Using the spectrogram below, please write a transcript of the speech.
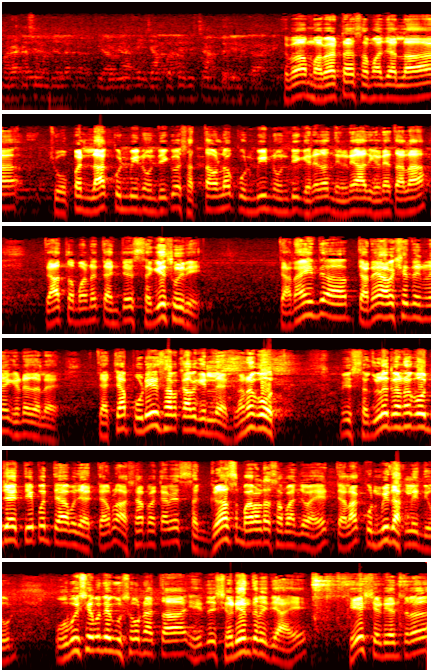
मराठा समाजाला केलेलं आहे ज्या पद्धतीचं आंदोलन आहे. तेव्हा मराठा समाजाला चोपन्न लाख कुणबी नोंदी किंवा सत्तावन्न लाख कुणबी नोंदी घेण्याचा निर्णय आज घेण्यात आला. त्याचप्रमाणे त्यांचे सगळे सोयरे त्यांनाही त्यांनाही आवश्यक निर्णय घेण्यात आला आहे त्याच्या पुढे सरकार गेलेलं आहे. गणगोत म्हणजे सगळं गणगोत जे आहे ते पण त्यामध्ये आहे. त्यामुळे अशा प्रकारे सगळाच मराठा समाज जो आहे त्याला कुणबी दाखले देऊन ओबीसीमध्ये घुसवण्याचा हे जे षडयंत्र जे आहे हे षडयंत्र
